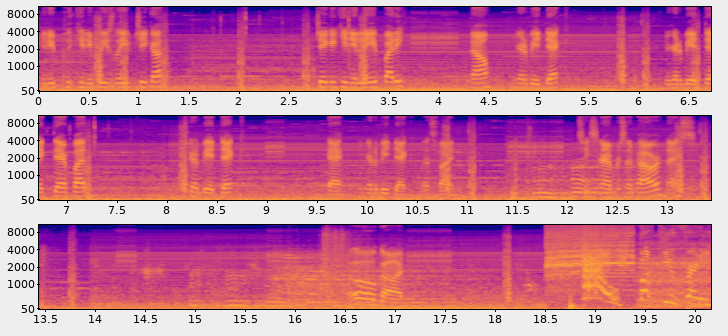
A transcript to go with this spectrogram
Can you can you please leave, Chica? Chica, can you leave, buddy? No? You're gonna be a dick? You're gonna be a dick there, bud? You're gonna be a dick? Okay, you're gonna be a dick. That's fine. 69% power. Nice. Oh, God. Ow! Fuck you, Freddy!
